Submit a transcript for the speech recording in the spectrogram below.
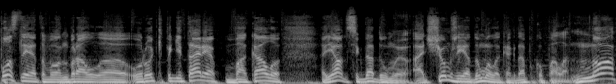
После этого он брал э, уроки по гитаре, вокалу. Я вот всегда думаю, о чем же я думала, когда покупала. Но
